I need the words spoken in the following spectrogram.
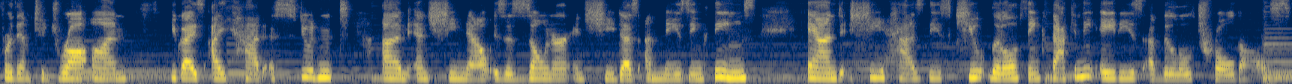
for them to draw on. You guys, I had a student um, and she now is a zoner and she does amazing things. And she has these cute little, think back in the 80s of the little troll dolls.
